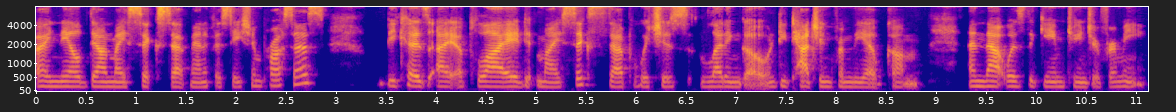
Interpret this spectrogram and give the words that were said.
I nailed down my six step manifestation process because I applied my sixth step, which is letting go and detaching from the outcome, and that was the game changer for me.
